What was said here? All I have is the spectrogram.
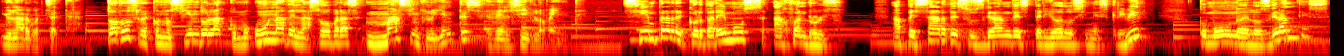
y un largo etcétera todos reconociéndola como una de las obras más influyentes del siglo XX. Siempre recordaremos a Juan Rulfo, a pesar de sus grandes periodos sin escribir, como uno de los grandes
